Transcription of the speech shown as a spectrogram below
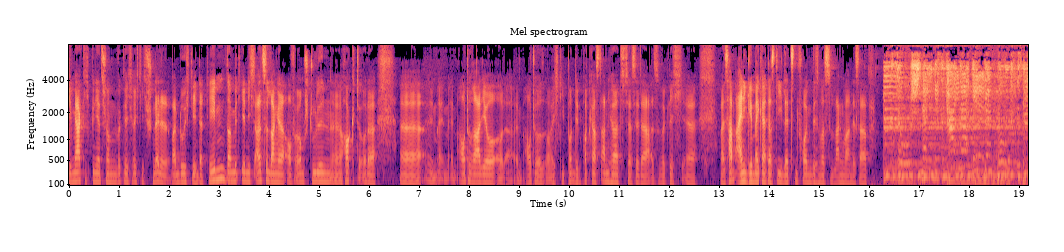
Ihr merkt, ich bin jetzt schon wirklich richtig schnell beim Durchgehen der Themen, damit ihr nicht allzu lange auf eurem Stühlen äh, hockt oder äh, im, im, im, Autoradio oder im Auto euch die, den Podcast anhört, dass ihr da also wirklich, äh, weil es haben einige gemeckert, dass die letzten Folgen ein bisschen was zu lang waren, deshalb. So schnell ist keiner irgendwo.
